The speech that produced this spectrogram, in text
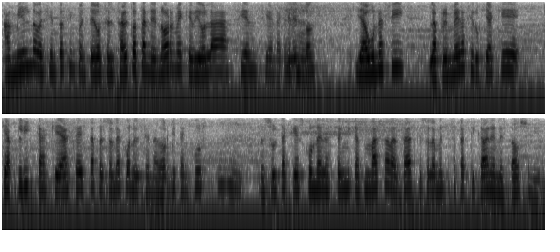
a 1952, el salto tan enorme que dio la ciencia en aquel Ajá. entonces, y aún así, la primera cirugía que, que aplica, que hace esta persona con el senador Bittencourt, resulta que es una de las técnicas más avanzadas que solamente se practicaban en Estados Unidos.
